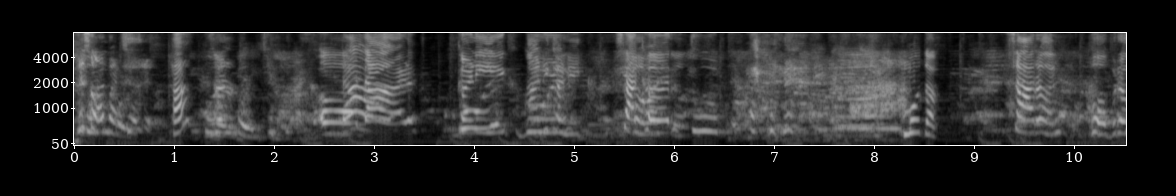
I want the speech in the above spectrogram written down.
हे सोमवारचे आहे. हा? पुरणपोळी. अ, डाळ कणिक आणि गूळ, कणिक. साखर. तूप. मोदक. सारण खोबरं.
